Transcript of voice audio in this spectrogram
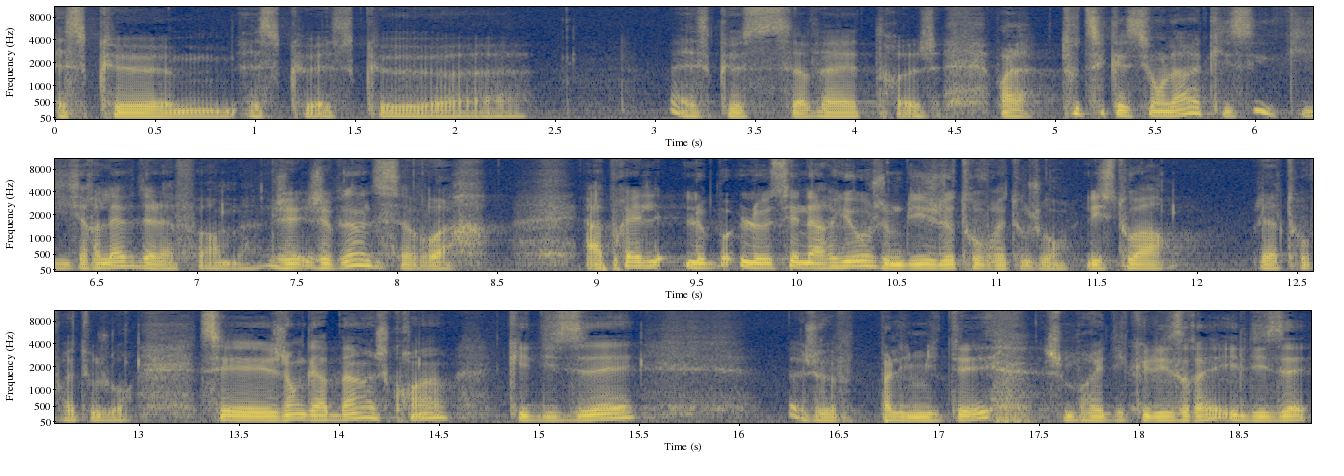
Est-ce que, est-ce que, est-ce que, euh, est-ce que ça va être... Voilà, toutes ces questions-là qui, relèvent de la forme. J'ai besoin de savoir. Après, le, scénario, je me dis, je le trouverai toujours. L'histoire, je la trouverai toujours. C'est Jean Gabin, je crois, qui disait, je ne veux pas l'imiter, je me ridiculiserai, il disait,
